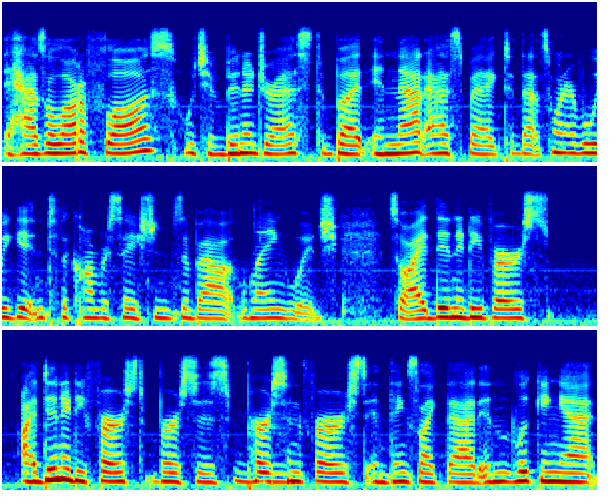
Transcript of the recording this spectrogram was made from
it has a lot of flaws which have been addressed but in that aspect that's whenever we get into the conversations about language so identity versus identity first versus person first and things like that and looking at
